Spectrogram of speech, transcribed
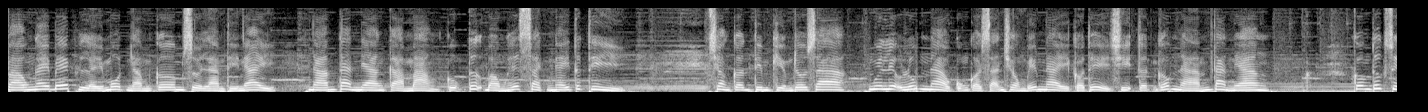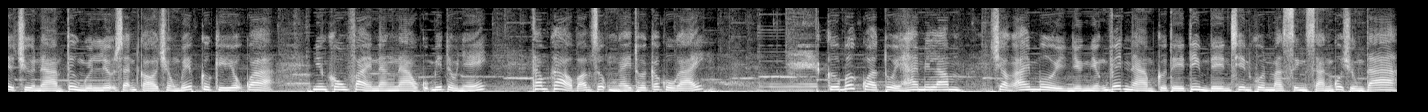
Vào ngay bếp lấy một nắm cơm rồi làm thế này Nám tàn nhang cả mảng cũng tự bong hết sạch ngay tức thì Chẳng cần tìm kiếm đâu xa, nguyên liệu lúc nào cũng có sẵn trong bếp này có thể trị tận gốc nám tàn nhang. Công thức diệt trừ nám từ nguyên liệu sẵn có trong bếp cực kỳ hiệu quả, nhưng không phải nàng nào cũng biết đâu nhé. Tham khảo và áp dụng ngay thôi các cô gái. Cứ bước qua tuổi 25, chẳng ai mời nhưng những vết nám cứ thế tìm đến trên khuôn mặt xinh xắn của chúng ta.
